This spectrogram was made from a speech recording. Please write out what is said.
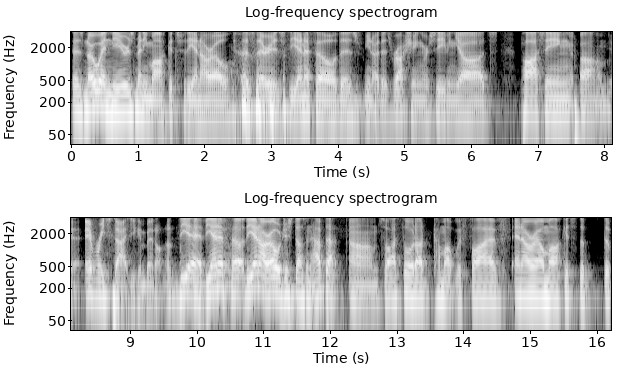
there's nowhere near as many markets for the NRL as there is the NFL. There's you know there's rushing, receiving yards, passing. Um, Yeah, every stat you can bet on it. the, yeah, the NFL, the NRL just doesn't have that. Um, so I thought I'd come up with five NRL markets the, the,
